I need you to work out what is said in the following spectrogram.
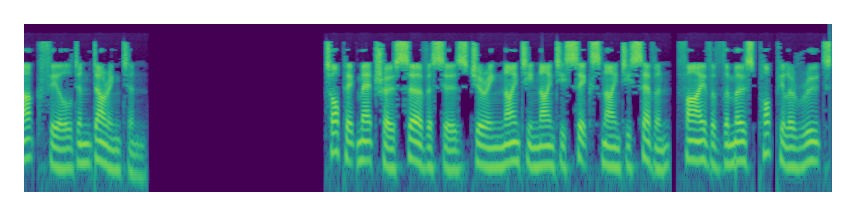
Uckfield and Durrington. Topic Metro services During 1996–97, five of the most popular routes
